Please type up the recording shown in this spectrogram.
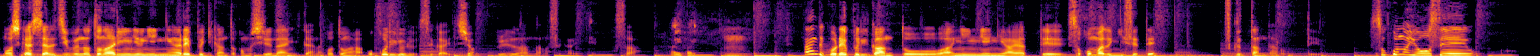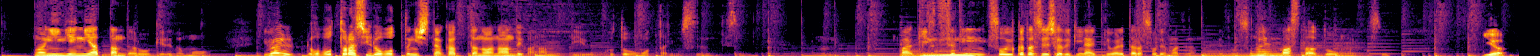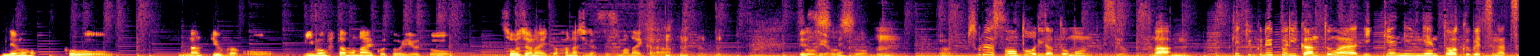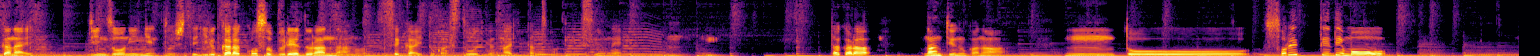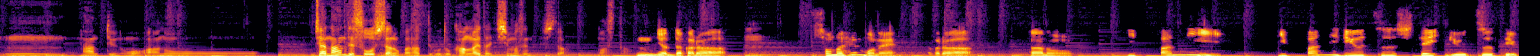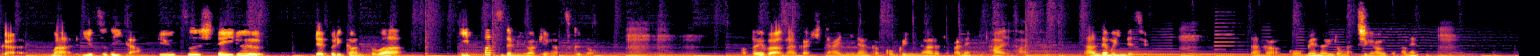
もしかしたら自分の隣にいる人間がレプリカントかもしれないみたいなことが起こり得る世界でしょ？ブレードランナーの世界っていうのはさ。はいはい。うん。なんでこうレプリカントは人間にああやってそこまで似せて作ったんだろうっていう。そこの要請が人間にあったんだろうけれども、いわゆるロボットらしいロボットにしなかったのはなんでかなっていうことを思ったりもするんですよね。うん。まあ技術的にそういう形でしかできないって言われたらそれまでなんだけど、その辺マスターどう思います？いや、でも、こう、なんていうかこう、身も蓋もないことを言うと、そうじゃないと話が進まないから、ですよね。そうそうそう。うん。うん。それはその通りだと思うんですよ。まあ、うん、結局レプリカントは一見人間とは区別がつかない人造人間としているからこそブレードランナーの世界とかストーリーが成り立つわけですよね。うん。うん。だから、なんていうのかな。うーんと、それってでも、うーん、なんていうの？あのー、じゃあなんでそうしたのかなってことを考えたりしませんでした？マスター。うん、いや、だから、うん。その辺もね、だから、あの、一般に一般に流通して、流通っていうか、まあ、流通でいいか。流通しているレプリカントは、一発で見分けがつくと。うんうんうん。例えば、なんか額になんか刻印があるとかね。はいはい。なんでもいいんですよ。うん。なんか、こう、目の色が違うとかね。う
